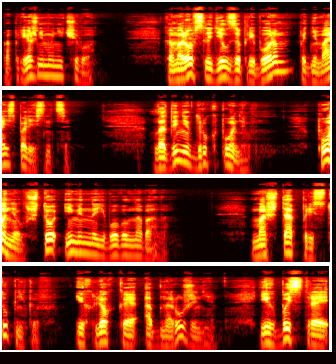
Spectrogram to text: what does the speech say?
По-прежнему ничего. Комаров следил за прибором, поднимаясь по лестнице. Ладынин вдруг понял. Понял, что именно его волновало. Масштаб преступников, их легкое обнаружение, их быстрая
